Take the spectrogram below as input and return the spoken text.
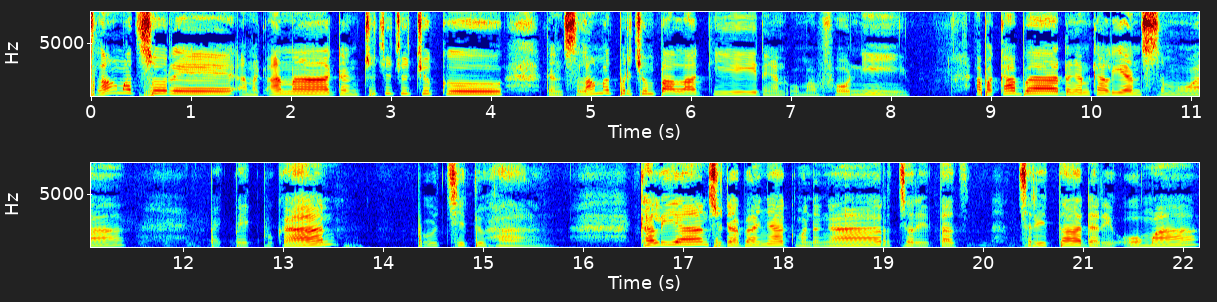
Selamat sore anak-anak dan cucu-cucuku dan selamat berjumpa lagi dengan Oma Foni. Apa kabar dengan kalian semua? Baik-baik bukan? Puji Tuhan. Kalian sudah banyak mendengar cerita-cerita dari Oma.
